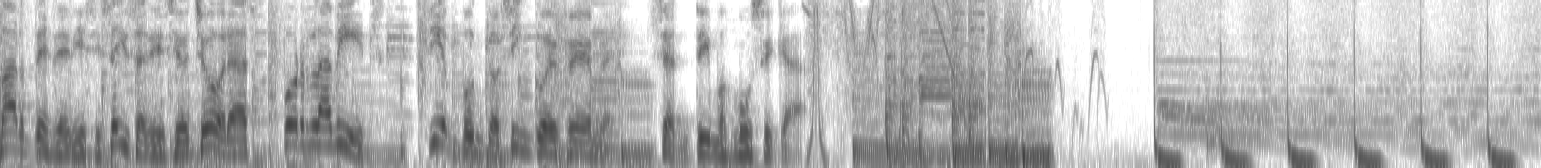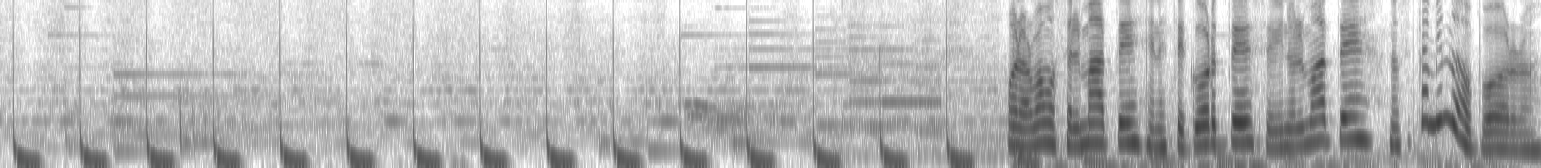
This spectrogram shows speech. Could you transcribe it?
Martes de 16 a 18 horas por la Beats 100.5 FM. Sentimos música. Bueno, armamos el mate en este corte, se vino el mate. ¿Nos están viendo por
